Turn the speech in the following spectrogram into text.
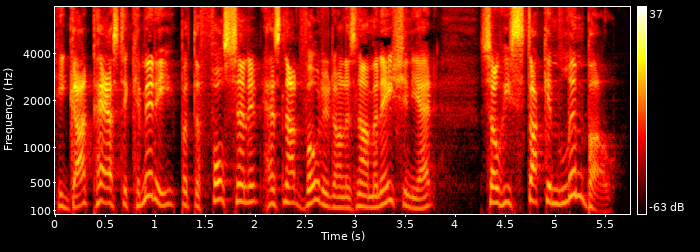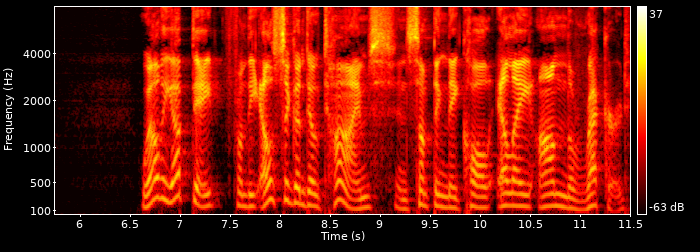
He got past a committee, but the full Senate has not voted on his nomination yet, so he's stuck in limbo. Well, the update from the El Segundo Times and something they call LA on the record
